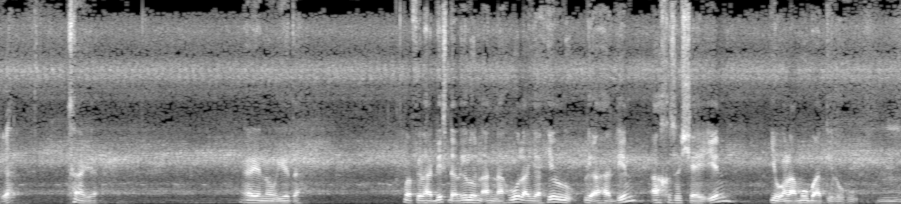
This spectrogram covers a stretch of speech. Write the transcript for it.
ya saya aya nu ieu tah. Wa fil hadis dalilun annahu la yahillu li ahadin akhdhu syai'in yu'lamu batiluhu. Hmm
